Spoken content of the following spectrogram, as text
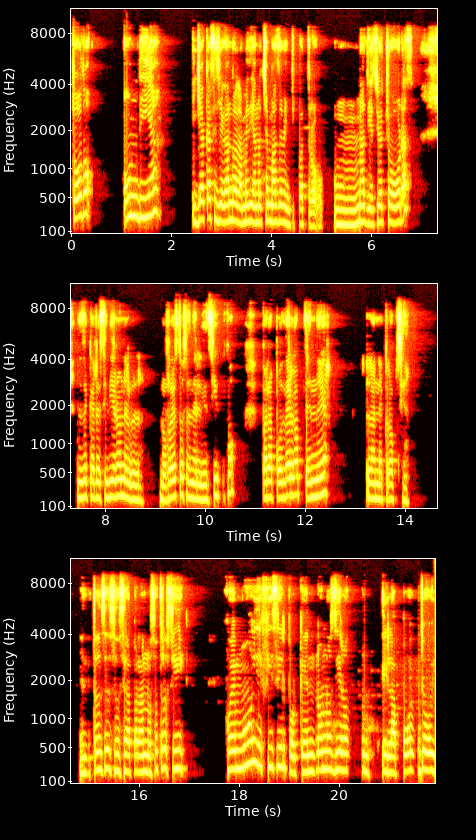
todo un día y ya casi llegando a la medianoche, más de 24, mm, unas 18 horas, desde que recibieron el, los restos en el INCIFO para poder obtener la necropsia. Entonces, o sea, para nosotros sí fue muy difícil porque no nos dieron el apoyo. Y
